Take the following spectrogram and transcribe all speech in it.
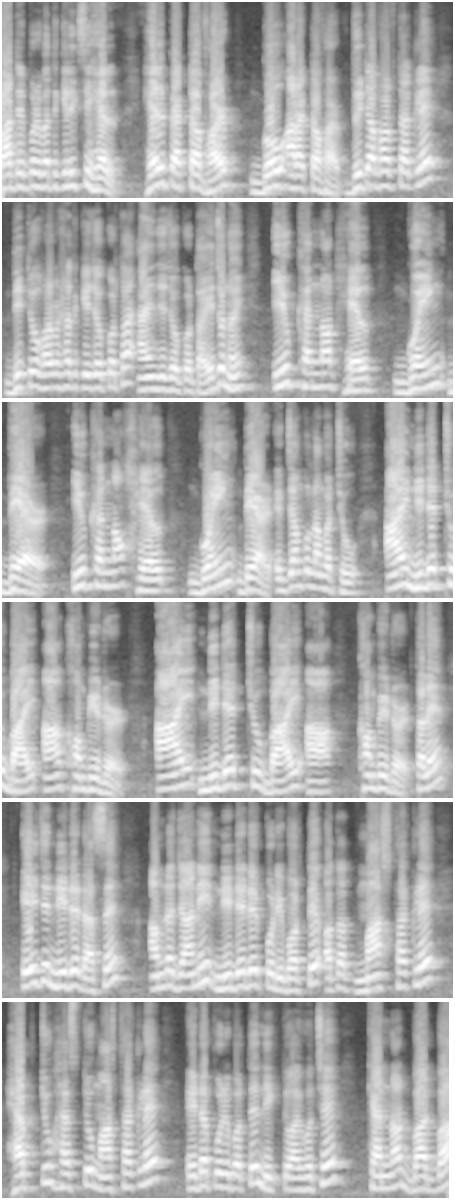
বাটের পরিবর্তে কি লিখছি? হেল্প হেল্প একটা ভার্ব গো আর একটা ভার্ব দুইটা ভার্ব থাকলে দ্বিতীয় ভার্বের সাথে কি যোগ করতে হয়? আইনজি যোগ করতে হয়। এই জন্যই you can not help going there you can not help going there example number two I needed to buy a computer I needed to buy a computer তাহলে এই যে নিডেড আছে, আমরা জানি নিডেডের পরিবর্তে, অর্থাৎ মাস থাকলে have to has to must থাকলে, এটা পরিবর্তে লিখতে হয় হচ্ছে ক্যান নট বাট বা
